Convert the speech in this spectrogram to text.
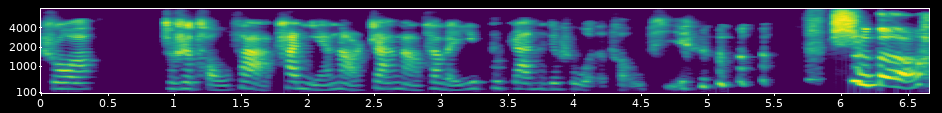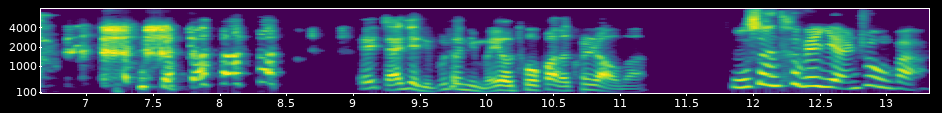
说就是头发它粘哪儿粘哪儿，它唯一不粘的就是我的头皮。是的。哎，展姐，你不说你没有脱发的困扰吗？不算特别严重吧。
